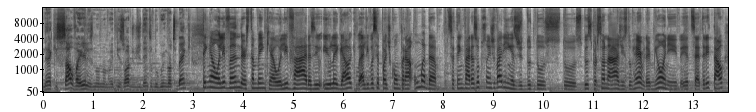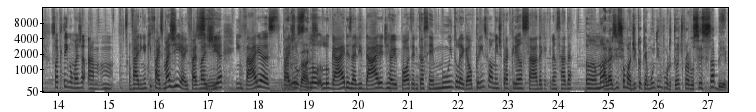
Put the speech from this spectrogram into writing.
né? Que salva eles no, no- episódio de dentro do Gringotts Bank. Tem a Ollivanders também, que é a Olivaras. E, e o legal é que ali você pode comprar uma da. Você tem várias opções de varinhas de- do- dos, dos, dos personagens, do Harry, da Hermione, etc e tal. Só que tem uma ja- a- hum, varinha que faz magia. E faz Sim. magia em várias, vários lugares. lo- lugares ali da área de Harry Potter. Então, assim, é muito legal, principalmente pra criança criançada, que a criançada ama. Aliás, isso é uma dica que é muito importante para você saber.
